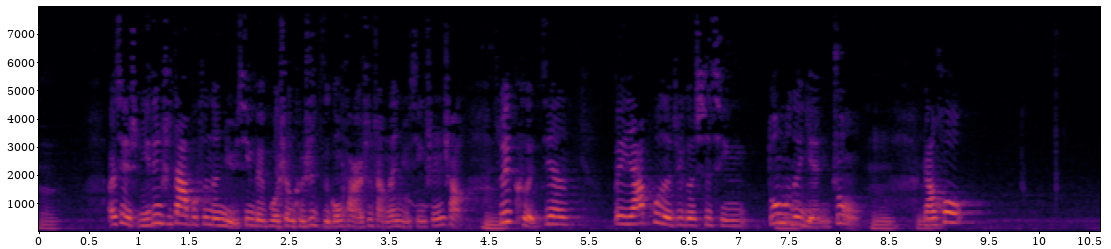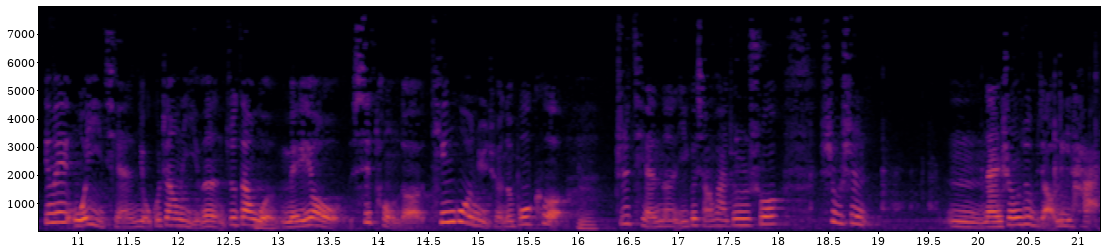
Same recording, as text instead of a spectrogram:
嗯，而且一定是大部分的女性被迫生，可是子宫反而是长在女性身上。嗯，所以可见被压迫的这个事情多么的严重。嗯，然后，因为我以前有过这样的疑问，就在我没有系统的听过女权的播客之前呢，一个想法就是说，是不是嗯男生就比较厉害？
